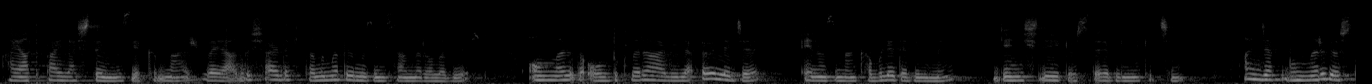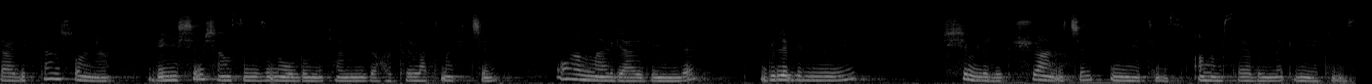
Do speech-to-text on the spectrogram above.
hayatı paylaştığımız yakınlar veya dışarıdaki tanımadığımız insanlar olabilir. Onları da oldukları haliyle öylece en azından kabul edebilme, genişliği gösterebilmek için. Ancak bunları gösterdikten sonra değişim şansımızın olduğunu kendimize hatırlatmak için o anlar geldiğinde gülebilmeyi şimdilik şu an için niyetimiz, anımsayabilmek niyetimiz.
